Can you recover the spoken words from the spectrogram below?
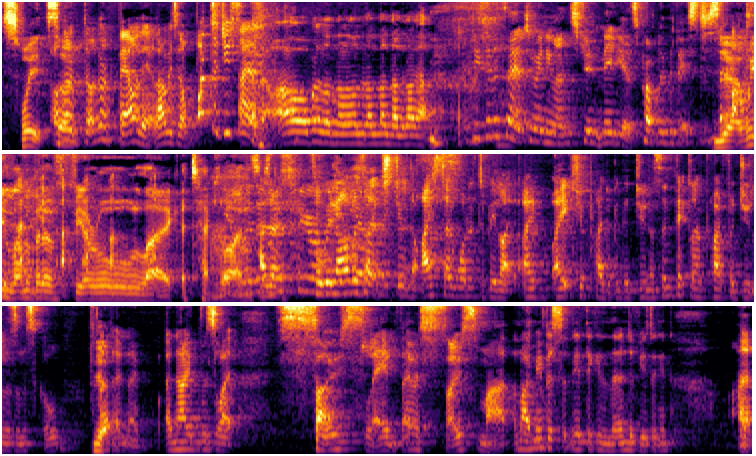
Sweet. I'm So gonna, I'm gonna fail that. And I always go, what did you say? I'm like, oh, blah, blah, blah, blah, blah, blah, blah. If you're going to say it to anyone, student media, it's probably the best to say. yeah, we love a bit of feral like attack lines. I know. So when I was like student, I so wanted to be like I, I actually applied to be the journalist. In fact, I applied for journalism school. Yeah. I don't know, and I was like so slammed. They were so smart, and I remember sitting there thinking in the interview, thinking, I,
